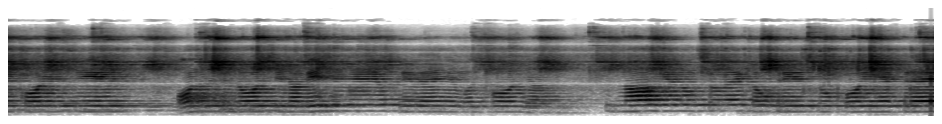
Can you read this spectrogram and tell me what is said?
ne koristim, onda će doći na viđenje i otkrivenje gospodnja. Znao jednog čoveka u Hristu koji je pre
